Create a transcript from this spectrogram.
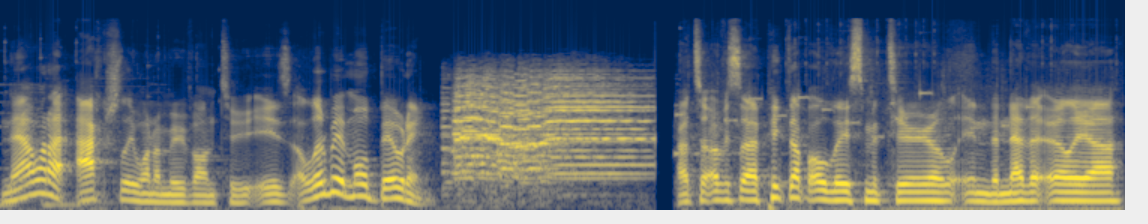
Now, what I actually want to move on to is a little bit more building. Right, so obviously I picked up all this material in the nether earlier,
